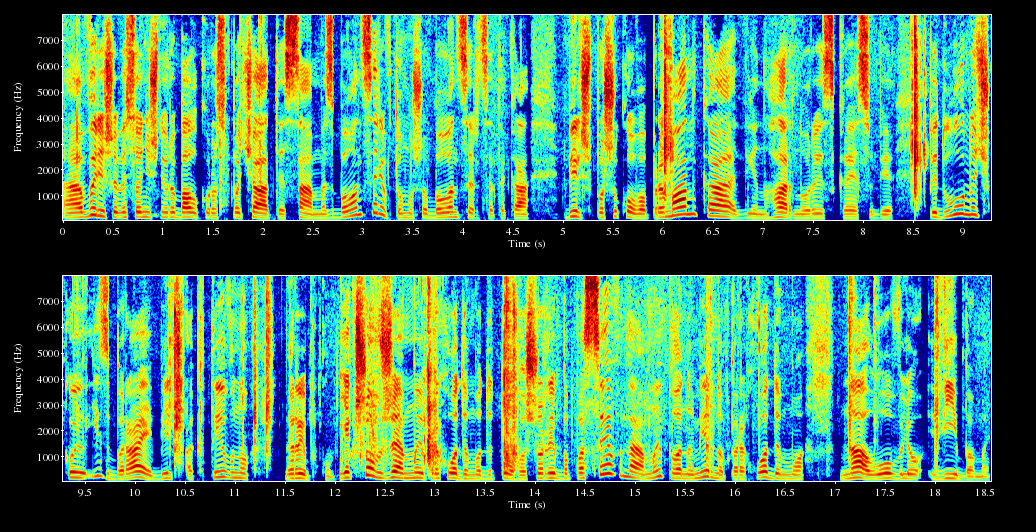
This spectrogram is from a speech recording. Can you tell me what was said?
Е, Вирішив я сьогоднішню рибалку розпочати саме з балансирів, тому що балансир це така більш пошукова приманка, він гарно рискає собі під луночкою і збирає більш активну рибку. Якщо вже ми приходимо до того, що риба пасивна, ми планомірно переходимо на ловлю вібами.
